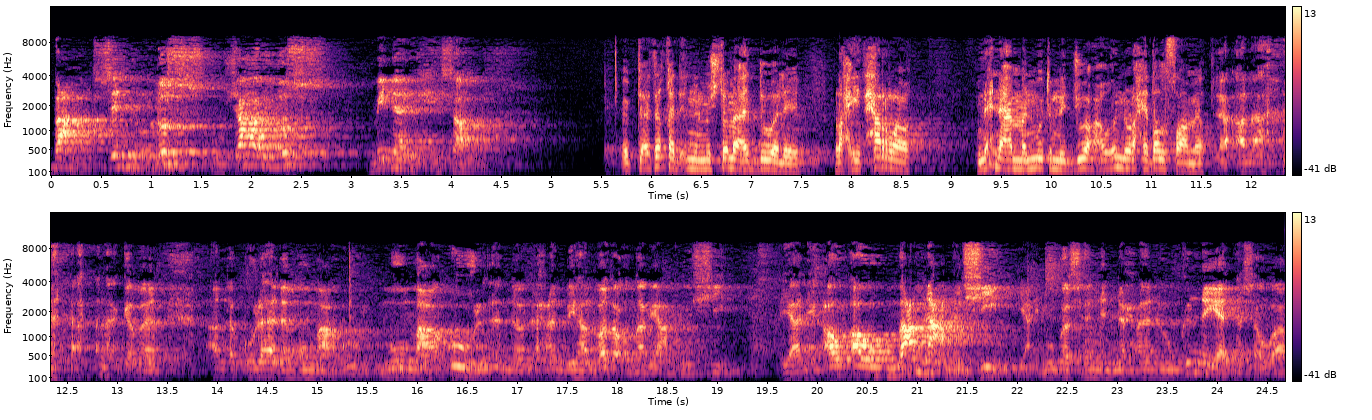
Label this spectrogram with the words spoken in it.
بعد سنة ونص وشهر ونص من الحصار بتعتقد انه المجتمع الدولي راح يتحرك ونحن عم نموت من الجوع أو إنه راح يضل صامت. لا أنا أنا كمان أنا أقول هذا مو معقول. مو معقول إنه نحن بهالوضع وما بيعملوا شيء. يعني أو أو ما عم نعمل شيء. يعني مو بس هن نحن وكلياتنا سوا.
